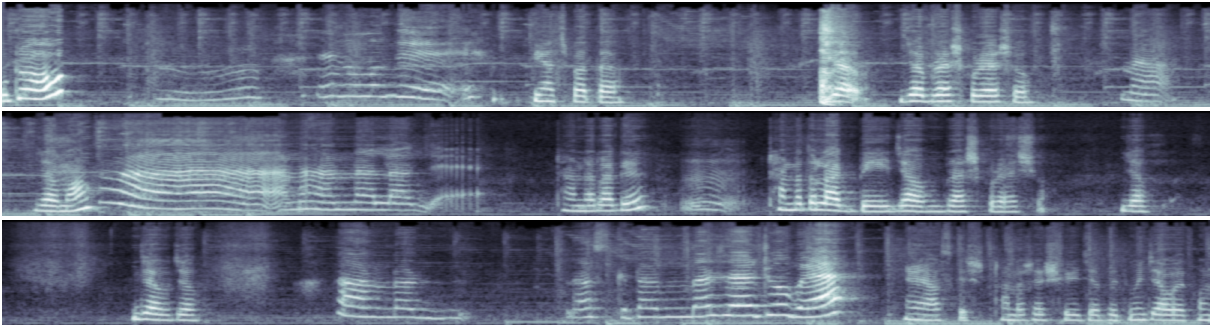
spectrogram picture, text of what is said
উঠো। পেঁয়াজ পাতা। যাও যা ব্রাশ করে আসো। না। যাও মা। ঠান্ডা লাগে? ঠান্ডা তো লাগবেই। যাও ব্রাশ করে আসো। যাও। যাও যাও। আজকে ঠান্ডা শেষ হবে? হ্যাঁ আজকে ঠান্ডা শেষ হয়ে যাবে। তুমি যাও এখন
